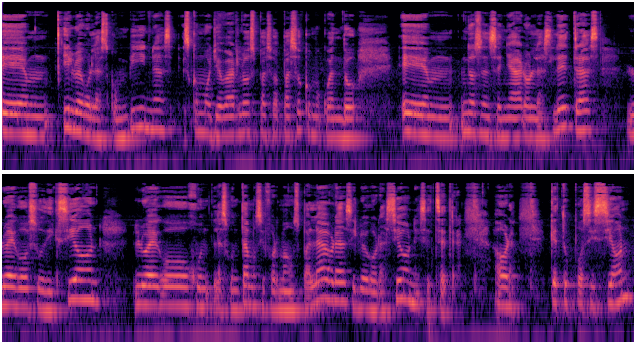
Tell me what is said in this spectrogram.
Em, y luego las combinas, es como llevarlos paso a paso, como cuando em, nos enseñaron las letras, luego su dicción, luego las juntamos y formamos palabras y luego oraciones, etc. Ahora, que tu posición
